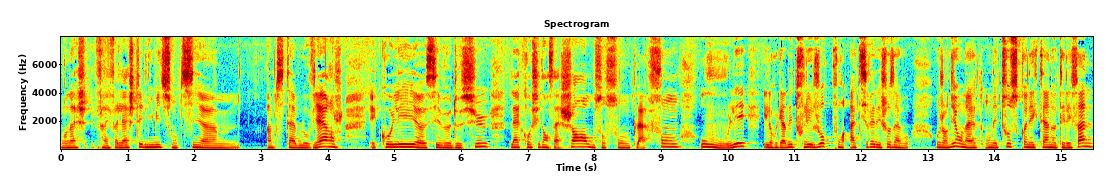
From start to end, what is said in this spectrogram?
on enfin, il fallait acheter limite son petit, euh, un petit tableau vierge et coller euh, ses vœux dessus, l'accrocher dans sa chambre ou sur son plafond, où vous voulez, et le regarder tous les jours pour attirer des choses à vous. Aujourd'hui, on, on est tous connectés à nos téléphones.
